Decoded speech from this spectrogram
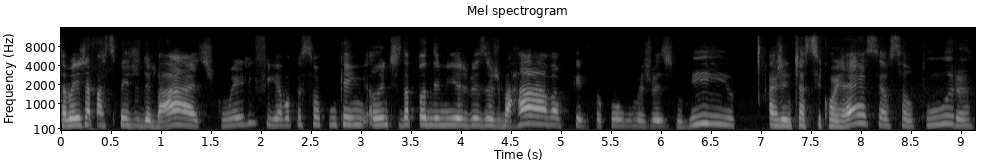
Também já participei de debate com ele, enfim, é uma pessoa com quem antes da pandemia às vezes eu esbarrava, porque ele tocou algumas vezes no Rio. A gente já se conhece a essa altura.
